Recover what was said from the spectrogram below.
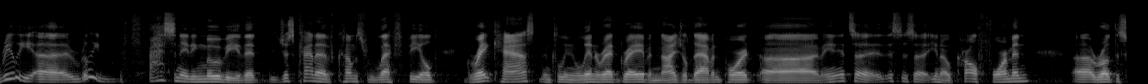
really, uh, really fascinating movie that just kind of comes from left field. Great cast, including Lynn Redgrave and Nigel Davenport. Uh, I mean, it's a this is a you know Carl Foreman uh, wrote this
